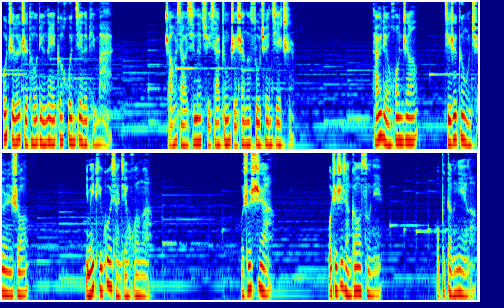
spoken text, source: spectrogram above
我指了指头顶那一个婚戒的品牌，然后小心的取下中指上的素圈戒指。他有点慌张，急着跟我确认说：“你没提过想结婚啊？”我说：“是啊，我只是想告诉你，我不等你了。”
